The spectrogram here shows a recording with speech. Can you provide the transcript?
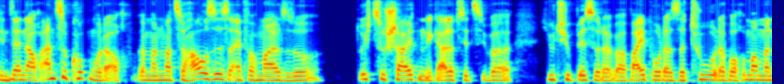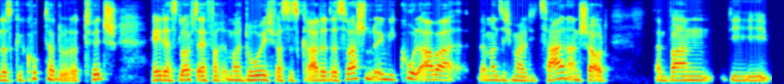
den Sender auch anzugucken oder auch, wenn man mal zu Hause ist, einfach mal so durchzuschalten, egal ob es jetzt über YouTube ist oder über Vipo oder Satu oder wo auch immer man das geguckt hat oder Twitch. Hey, das läuft einfach immer durch. Was ist gerade? Das war schon irgendwie cool, aber wenn man sich mal die Zahlen anschaut, dann waren die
